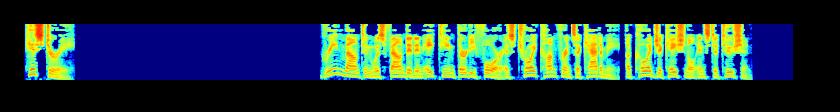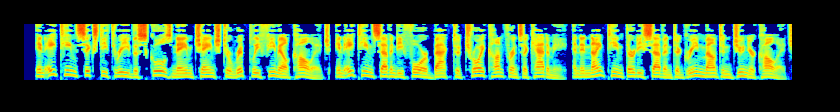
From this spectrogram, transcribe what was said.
History Green Mountain was founded in 1834 as Troy Conference Academy, a coeducational institution. In 1863 the school's name changed to Ripley Female College, in 1874 back to Troy Conference Academy, and in 1937 to Green Mountain Junior College.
